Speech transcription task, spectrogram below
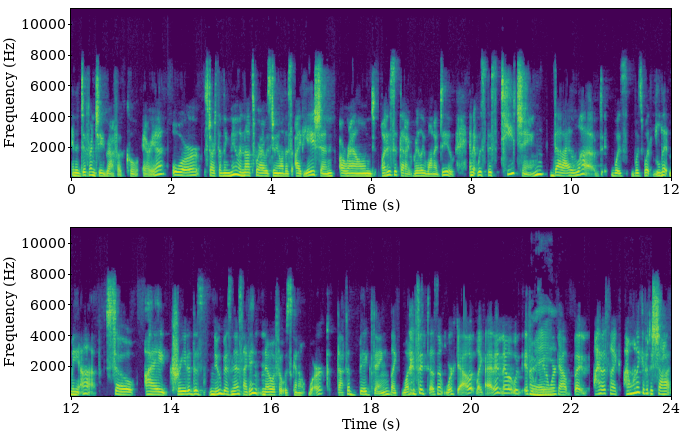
in a different geographical area or start something new. And that's where I was doing all this ideation around what is it that I really want to do. And it was this teaching that I loved was was what lit me up. So I created this new business. I didn't know if it was going to work. That's a big thing. Like, what if it doesn't work out? Like, I didn't know it was, if it was going to work out, but I was like, I want to give it a shot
